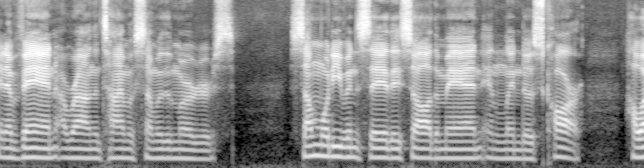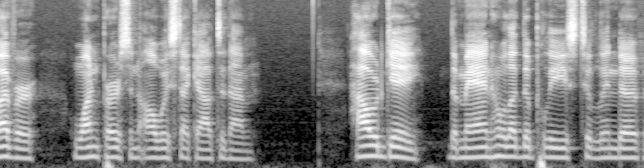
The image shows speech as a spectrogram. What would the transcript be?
in a van around the time of some of the murders. Some would even say they saw the man in Linda's car. However, one person always stuck out to them. Howard Gay, the man who led the police to Linda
